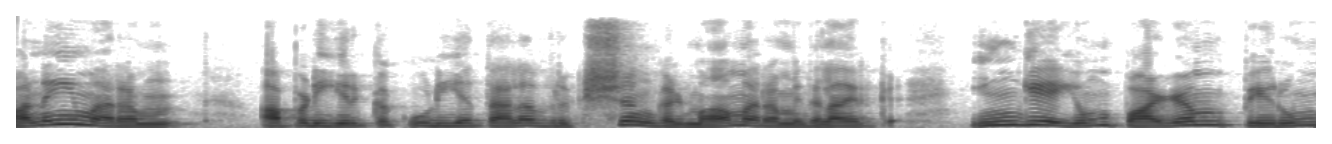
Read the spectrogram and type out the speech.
பனை மரம் அப்படி இருக்கக்கூடிய தல விருட்சங்கள் மாமரம் இதெல்லாம் இருக்குது இங்கேயும் பழம் பெரும்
